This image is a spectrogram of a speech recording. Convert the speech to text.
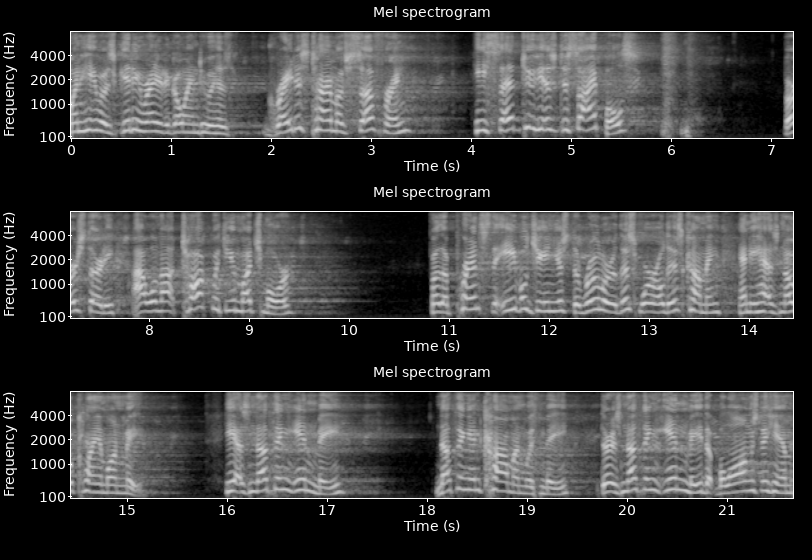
when he was getting ready to go into his greatest time of suffering, he said to his disciples, verse 30, I will not talk with you much more, for the prince, the evil genius, the ruler of this world is coming, and he has no claim on me. He has nothing in me, nothing in common with me, There is nothing in me that belongs to him,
